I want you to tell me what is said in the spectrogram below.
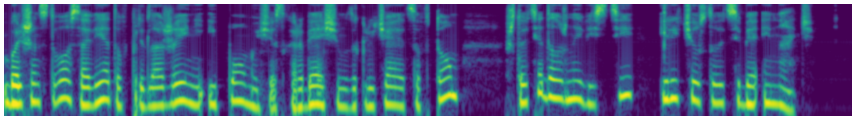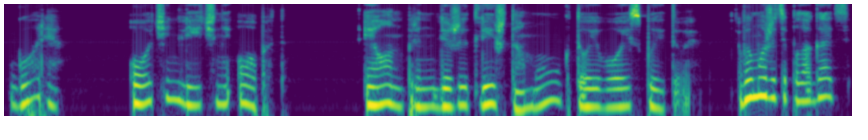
Большинство советов, предложений и помощи скорбящим заключается в том, что те должны вести или чувствовать себя иначе. Горе – очень личный опыт, и он принадлежит лишь тому, кто его испытывает. Вы можете полагать,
